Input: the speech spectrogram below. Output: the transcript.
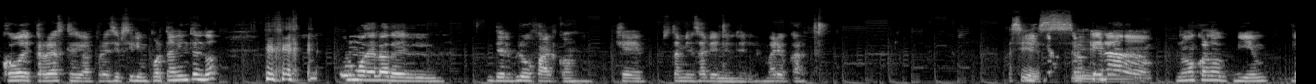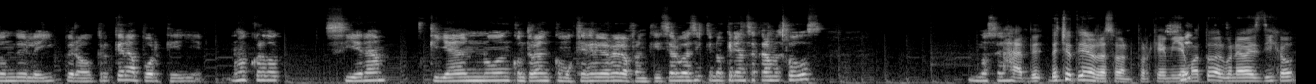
juego de carreras que al parecer sí le importa a Nintendo, un modelo del, del Blue Falcon, que pues, también sale en el, Mario Kart. Así Y es. Creo sí. que era, no me acuerdo bien dónde leí, pero creo que era porque, no me acuerdo si era que ya no encontraban como que agregarle a la franquicia, algo así, que no querían sacar más juegos. No sé. Ajá, de, de hecho tienes razón, porque ¿Sí? Miyamoto alguna vez dijo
